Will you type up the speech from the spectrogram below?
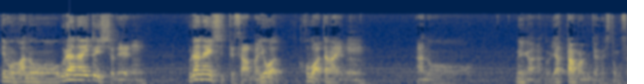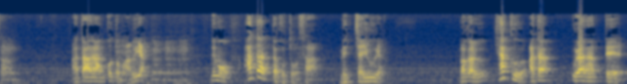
でもあの占いと一緒うで、ん。占い師ってさ、まあ、要はほぼ当たらんやん、うん。あの目があのヤッターマンみたいな人もさ、うん。当たらんこともあるやん、うんうんでも当たったことをさめっちゃ言うやん。わかる ?100 当た占って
